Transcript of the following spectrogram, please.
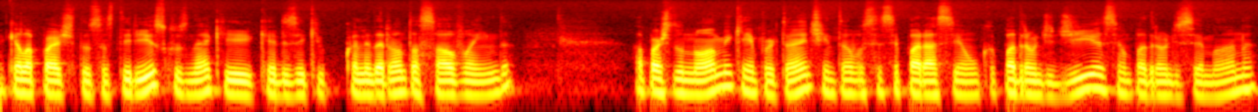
àquela parte dos asteriscos, né? Que quer dizer que o calendário não está salvo ainda. A parte do nome, que é importante, então você separar se é um padrão de dia, se é um padrão de semana,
